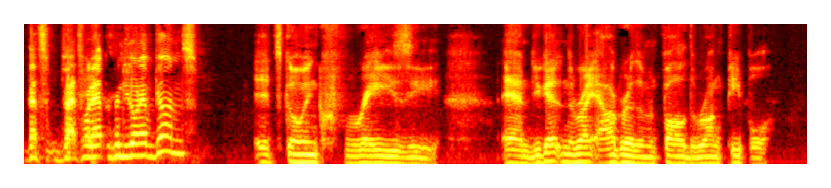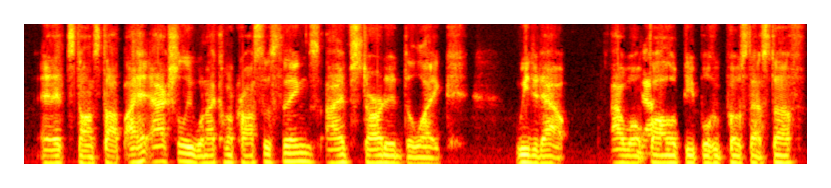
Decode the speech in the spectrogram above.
That's that's what happens when you don't have guns. It's going crazy. And you get in the right algorithm and follow the wrong people, and it's nonstop. I actually, when I come across those things, I've started to like weed it out. I won't Yeah. follow people who post that stuff.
